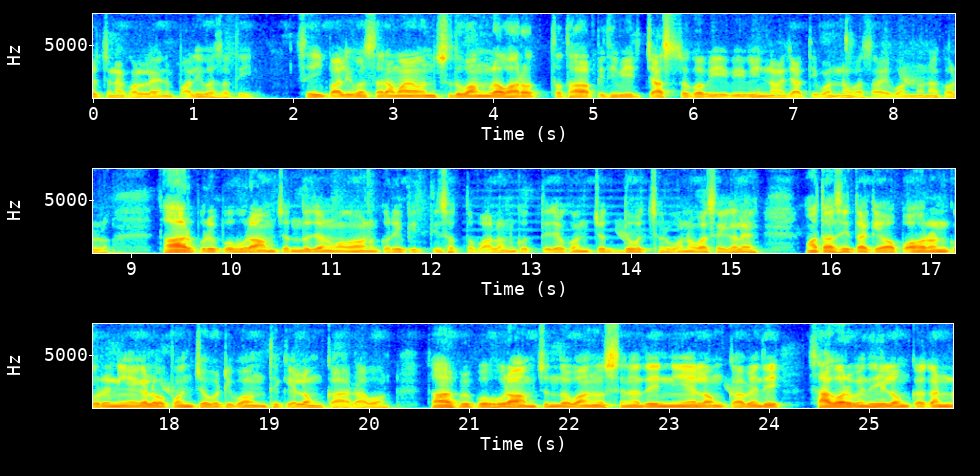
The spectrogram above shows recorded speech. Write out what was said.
রচনা করলেন পালি ভাষাতে সেই পালি ভাষা রামায়ণ, শুধু বাংলা, ভারত তথা পৃথিবীর চারশো কবি বিভিন্ন জাতিবর্ণ ভাষায় বর্ণনা করল। তারপরে প্রভু রামচন্দ্র জন্মগ্রহণ করে পিতৃসত্য পালন করতে যখন চোদ্দ বছর বনবাসে গেলেন, মাতা সীতাকে অপহরণ করে নিয়ে গেল পঞ্চবটি বন থেকে লঙ্কা, রাবণ। তারপরে প্রভু রামচন্দ্র বানর সেনাদের নিয়ে লঙ্কা বেঁধে, সাগর বেঁধে লঙ্কাকাণ্ড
